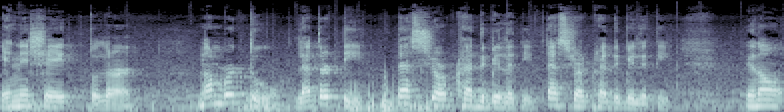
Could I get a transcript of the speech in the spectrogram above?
Initiate to learn. Number 2 letter T test your credibility test your credibility. You know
